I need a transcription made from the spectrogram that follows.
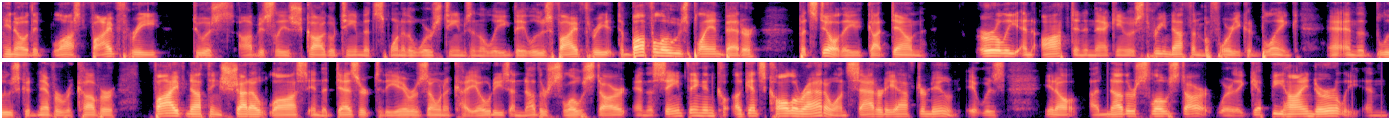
You know, they lost 5 3 to a, obviously a Chicago team that's one of the worst teams in the league. They lose 5 3 to Buffalo, who's playing better, but still, they got down early and often in that game. It was 3 nothing before you could blink, and the Blues could never recover. 5 nothing shutout loss in the desert to the Arizona Coyotes, another slow start. And the same thing in, against Colorado on Saturday afternoon. It was, you know, another slow start where they get behind early and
